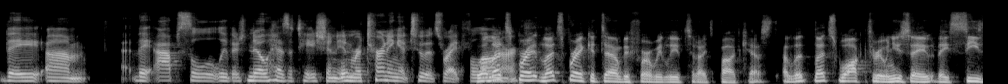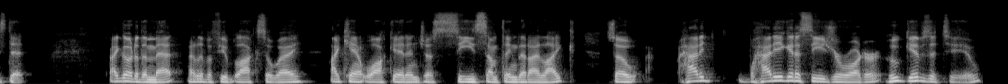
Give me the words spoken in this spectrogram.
they um, they absolutely there's no hesitation in returning it to its rightful Well, owner. let's break let's break it down before we leave tonight's podcast. Uh, let, let's walk through. When you say they seized it, I go to the Met. I live a few blocks away. I can't walk in and just seize something that I like. So how did how do you get a seizure order? Who gives it to you?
